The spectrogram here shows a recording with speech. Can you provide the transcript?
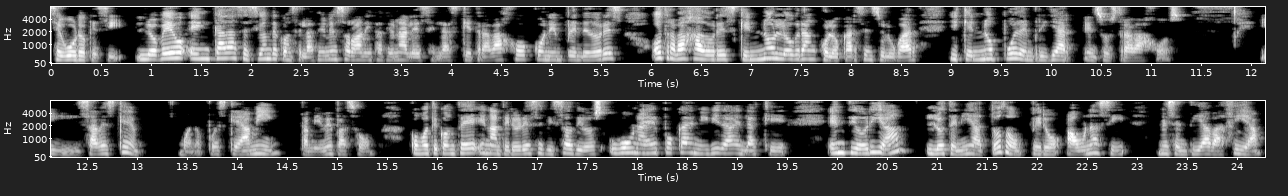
Seguro que sí. Lo veo en cada sesión de constelaciones organizacionales en las que trabajo con emprendedores o trabajadores que no logran colocarse en su lugar y que no pueden brillar en sus trabajos. ¿Y sabes qué? Bueno, pues que a mí también me pasó. Como te conté en anteriores episodios, hubo una época en mi vida en la que, en teoría, lo tenía todo, pero aún así me sentía vacía.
